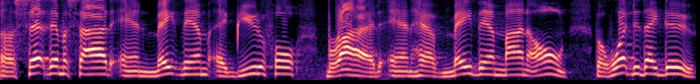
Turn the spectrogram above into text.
uh, set them aside and make them a beautiful bride and have made them mine own. But what do they do?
